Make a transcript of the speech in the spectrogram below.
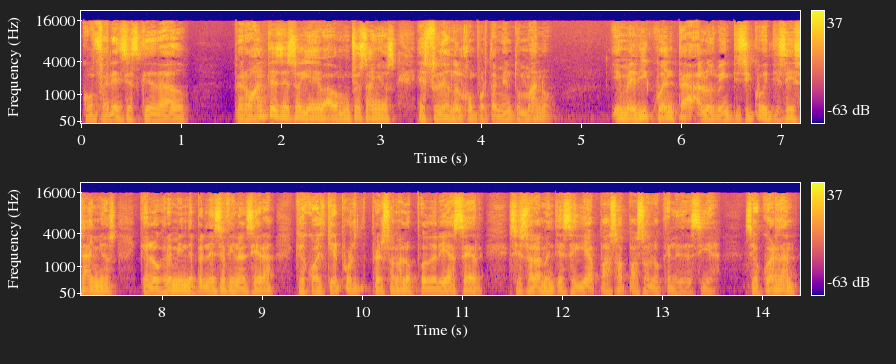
conferencias que he dado, pero antes de eso ya llevaba muchos años estudiando el comportamiento humano. Y me di cuenta a los 25, 26 años que logré mi independencia financiera, que cualquier persona lo podría hacer si solamente seguía paso a paso lo que les decía. ¿Se acuerdan?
